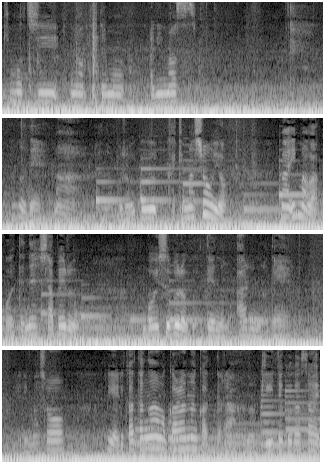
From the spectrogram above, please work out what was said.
気持ちがとてもあります。なのでまああのブログ書きましょうよ。まあ今はこうやってねしゃべるボイスブログっていうのもあるのでやりましょう。やり方がわからなかったらあの聞いてください。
